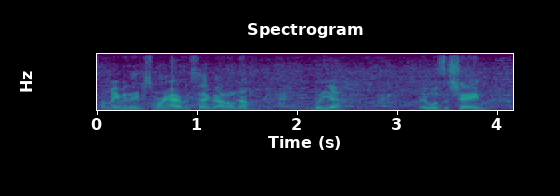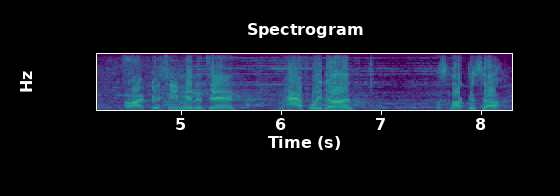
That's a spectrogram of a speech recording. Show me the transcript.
So maybe they just weren't having sex. I don't know. But yeah, it was a shame. All right, 15 minutes in. I'm halfway done. Let's knock this out.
